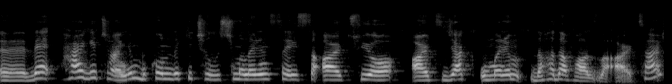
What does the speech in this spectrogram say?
E, ve her geçen gün bu konudaki çalışmaların sayısı artıyor, artacak. Umarım daha da fazla artar.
